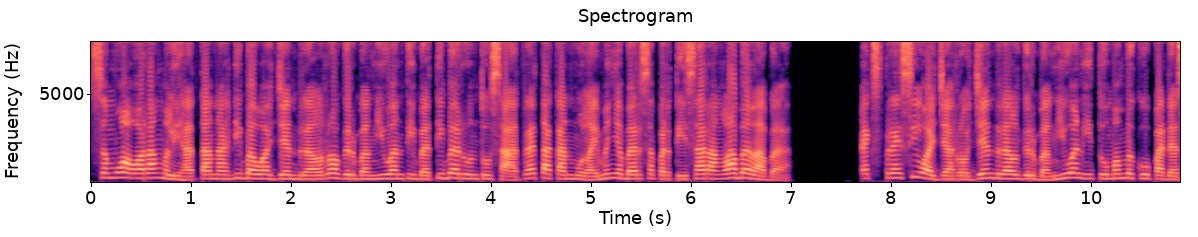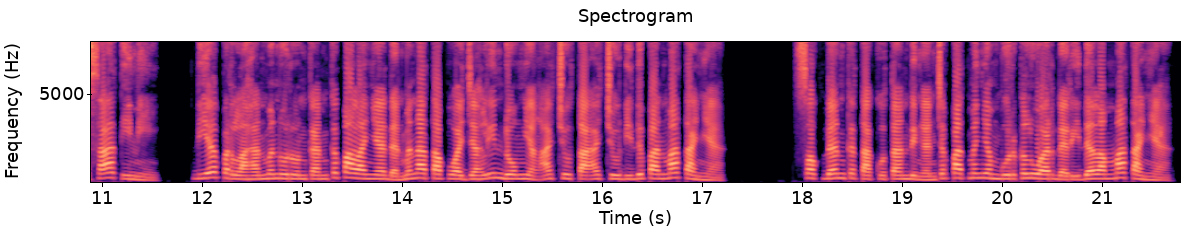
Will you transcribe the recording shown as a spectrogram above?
semua orang melihat tanah di bawah Jenderal Roger Bang Yuan tiba-tiba runtuh saat retakan mulai menyebar seperti sarang laba-laba. Ekspresi wajah roh Jenderal Gerbang Yuan itu membeku pada saat ini. Dia perlahan menurunkan kepalanya dan menatap wajah Lindung yang acuh tak acuh di depan matanya. Sok dan ketakutan dengan cepat menyembur keluar dari dalam matanya.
